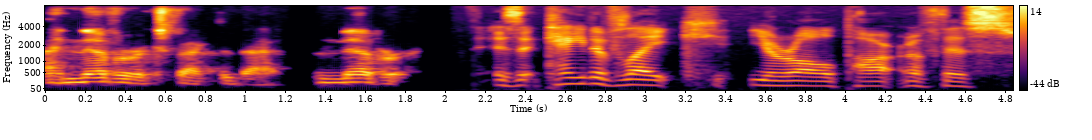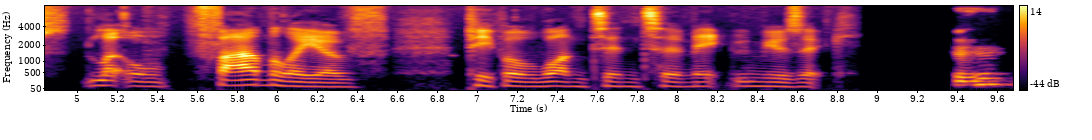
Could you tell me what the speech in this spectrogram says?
I never expected that. Never. Is it kind of like you're all part of this little family of people wanting to make the music? hmm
